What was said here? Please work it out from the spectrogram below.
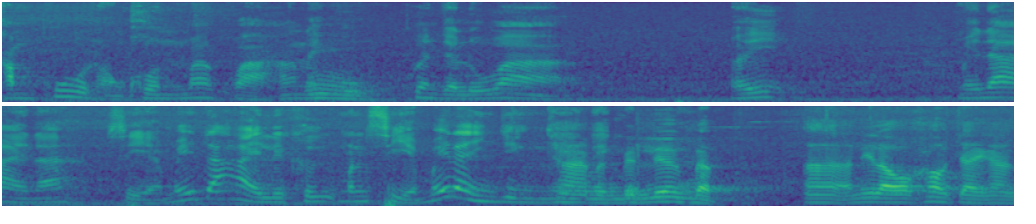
คำพูดของคนมากกว่าข้างในคุกเพื่อนจะรู้ว่าเฮ้ยไม่ได้นะ เสียไม่ได้เลยคือมันเสียไม่ได้จริงๆใช่ใมันเป็นเรื่องแบบอ่าอันนี้เราก็เข้าใจกัน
